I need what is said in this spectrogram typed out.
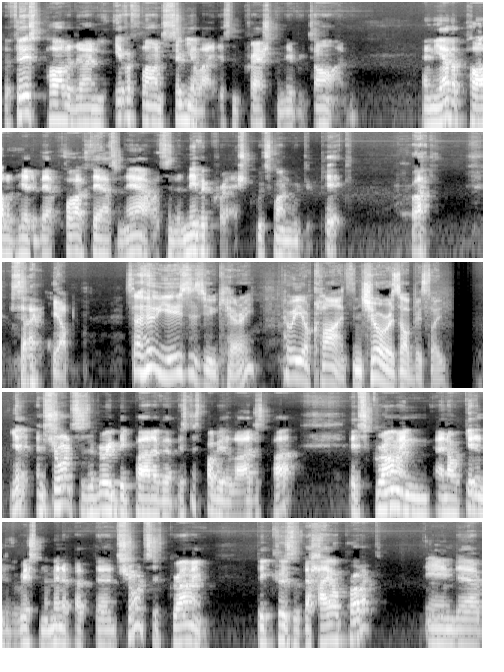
the first pilot had only ever flown simulators and crashed them every time, and the other pilot had about 5,000 hours and had never crashed. Which one would you pick? Right? So, yep. So, who uses you, Kerry? Who are your clients? Insurers, obviously. Yeah, insurance is a very big part of our business, probably the largest part it's growing, and I'll get into the rest in a minute, but the insurance is growing because of the hail product and uh,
